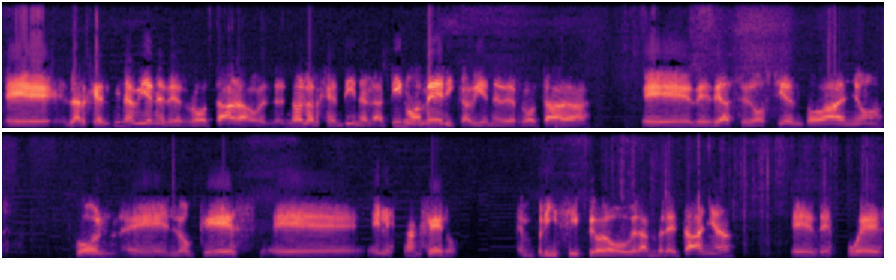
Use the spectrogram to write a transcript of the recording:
eh, la Argentina viene derrotada, no la Argentina, Latinoamérica viene derrotada eh, desde hace 200 años con eh, lo que es el extranjero. En principio Gran Bretaña, después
